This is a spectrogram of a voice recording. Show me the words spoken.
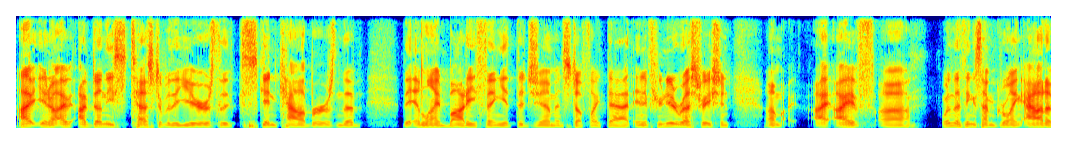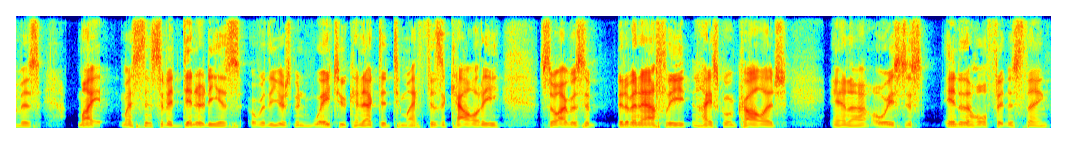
I, you know, I, have done these tests over the years, the skin calipers and the the inline body thing at the gym and stuff like that. And if you're new to restoration, um, I, have uh, one of the things I'm growing out of is my, my sense of identity has, over the years, been way too connected to my physicality. So I was a bit of an athlete in high school and college, and uh, always just into the whole fitness thing.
